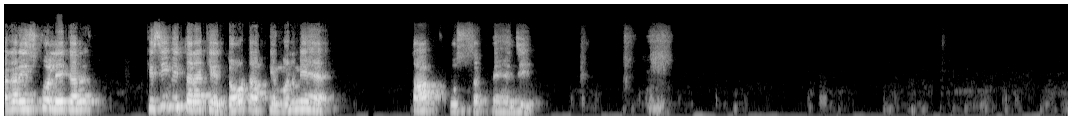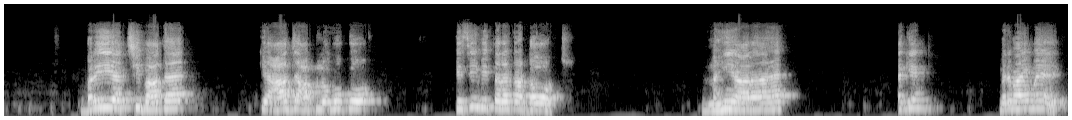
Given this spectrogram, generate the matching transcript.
अगर इसको लेकर किसी भी तरह के डाउट आपके मन में है आप पूछ सकते हैं, जी। बड़ी अच्छी बात है कि आज आप लोगों को किसी भी तरह का डाउट नहीं आ रहा है, लेकिन मेरे भाई, मैं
